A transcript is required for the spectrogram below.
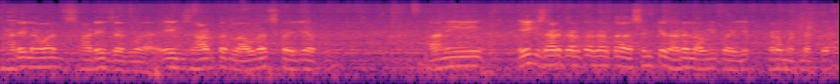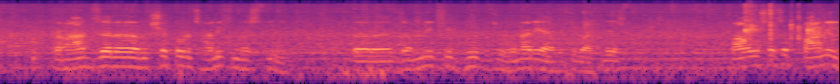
झाडे लावा झाडे जगवा. एक झाड तर लावलंच पाहिजे आपण. आणि एक झाड करता करता असंख्य झाडं लावली पाहिजेत खरं म्हटलं तर. कारण आज जर वृक्षतोड झालीच नसती तर जमिनीची धूप जी होणारी आहे ती वाटली असती. पावसाचं पाणी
